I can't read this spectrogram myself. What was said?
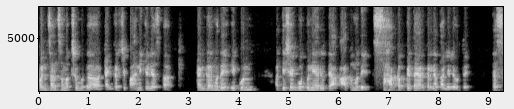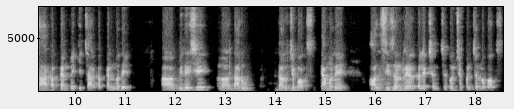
पंचांसमक्ष टँकरची पाहणी केली असता टँकरमध्ये एकूण अतिशय गोपनीयरित्या आतमध्ये सहा कप्पे तयार करण्यात आलेले होते. या सहा कप्प्यांपैकी चार कप्प्यांमध्ये विदेशी दारू दारूचे बॉक्स त्यामध्ये ऑल सीझन रेअर कलेक्शनचे दोनशे पंच्याण्णव box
